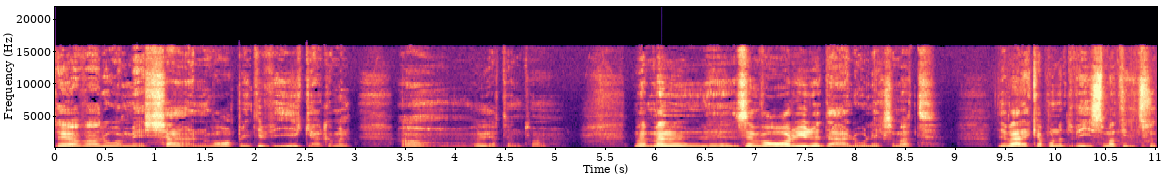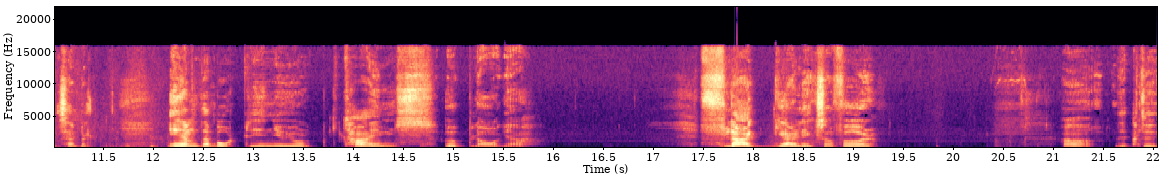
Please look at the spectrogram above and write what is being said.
öva då med kärnvapen. Inte vi kanske, men ja, jag vet inte. Men, men eh, sen var det ju det där då liksom att det verkar på något vis som att till exempel ända bort i New York Times upplaga flaggar liksom för ja, att det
